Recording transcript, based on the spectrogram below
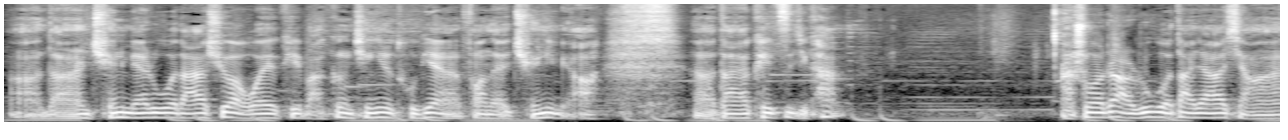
啊。当然，群里面如果大家需要，我也可以把更清晰的图片放在群里面啊，啊，大家可以自己看。啊，说到这儿，如果大家想，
